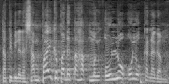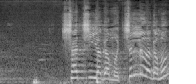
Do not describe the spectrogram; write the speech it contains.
Tapi bila dah sampai kepada tahap mengolok-olokkan agama caci agama cela agama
